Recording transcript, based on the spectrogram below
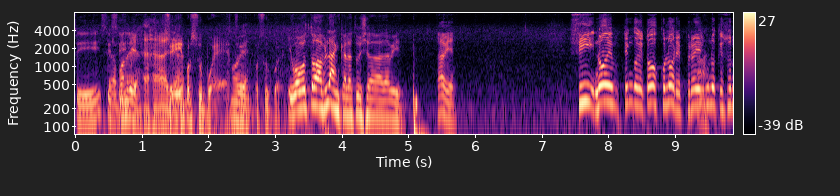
sí, sí. ¿Te la sí. pondrías? Ajá, sí, ya. por supuesto. Muy bien. Por supuesto. Y vos todas blancas la tuya, David. Está bien. Sí, no, eh, tengo de todos colores, pero hay Ah. algunos que son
